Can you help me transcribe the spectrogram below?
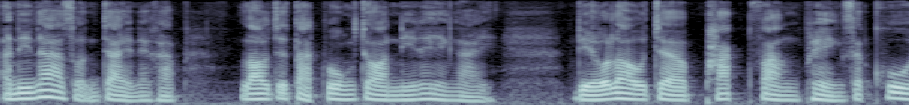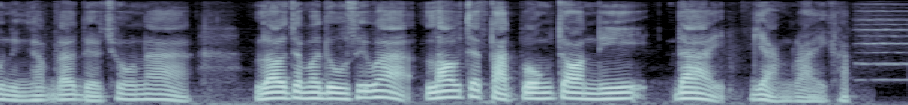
อันนี้น่าสนใจนะครับ เราจะตัดวงจรนี้ได้ยังไง เดี๋ยวเราจะพักฟังเพลงสักครู่หนึ่งครับ แล้วเดี๋ยวช่วงหน้า เราจะมาดูซิว่าเราจะตัดวงจรนี้ได้อย่างไรครับ「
